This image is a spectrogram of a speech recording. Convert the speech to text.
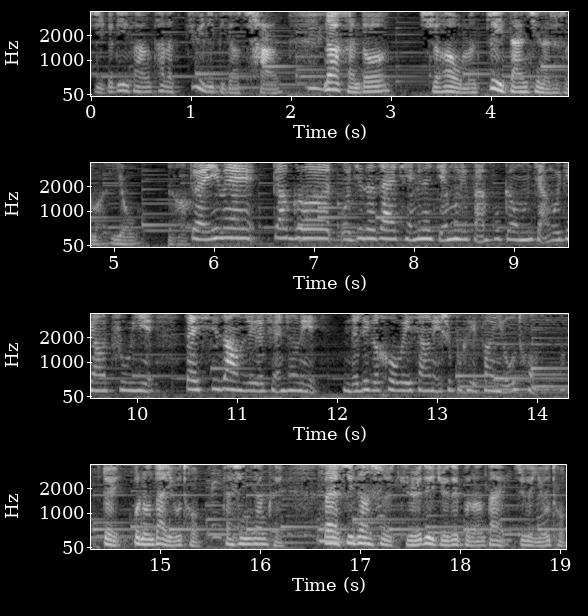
几个地方它的距离比较长，嗯那很多时候我们最担心的是什么？油啊。对，因为彪哥，我记得在前面的节目里反复跟我们讲过，一定要注意，在西藏的这个全程里，你的这个后备箱里是不可以放油桶。对，不能带油桶，在新疆可以，在西藏是绝对绝对不能带这个油桶。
